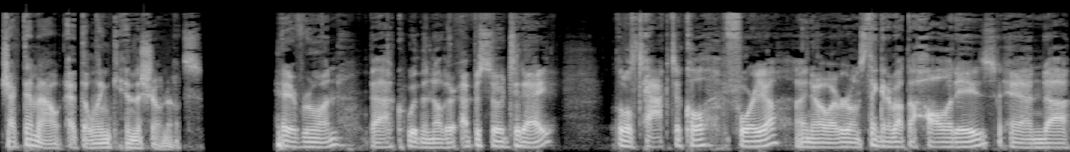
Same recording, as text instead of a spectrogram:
Check them out at the link in the show notes. Hey everyone, back with another episode today. Little tactical for you. I know everyone's thinking about the holidays, and uh,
